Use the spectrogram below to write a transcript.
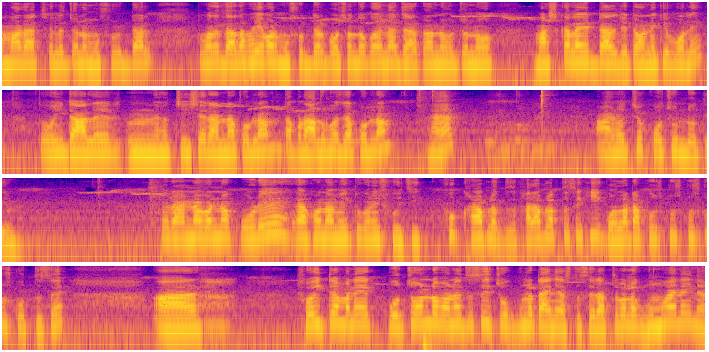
আমার আর ছেলের জন্য মুসুর ডাল। তোমাদের দাদাভাই আবার মুসুর ডাল পছন্দ করে না, যার কারণে ওর জন্য মাসকালাইয়ের ডাল যেটা অনেকে বলে। তো ওই ডালের হচ্ছে ইসে রান্না করলাম, তারপর আলু ভাজা করলাম হ্যাঁ? আর হচ্ছে কচুর লতি। তো রান্না বান্না করে এখন আমি একটুখানি শুইছি। খুব খারাপ লাগতেছে খারাপ লাগতেছে কি? গলাটা খুসখুস খুসখুস করতেছে। আর শরীরটা মানে প্রচণ্ড মনে হচ্ছে চোখগুলো টাইনে আসতেছে। রাত্রেবেলা ঘুম হয় নাই না?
